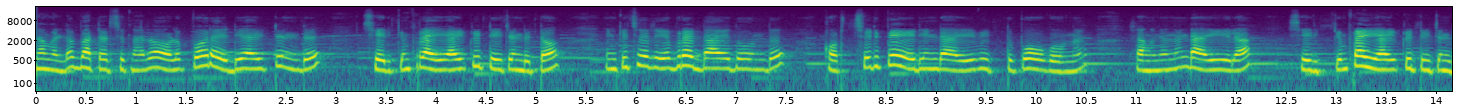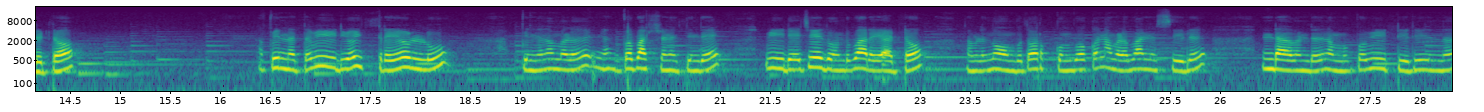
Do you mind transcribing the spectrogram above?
നമ്മളുടെ ബട്ടർ ചിക്കൻ റോൾ ഇപ്പോൾ റെഡി ആയിട്ടുണ്ട്. ശരിക്കും ഫ്രൈ ആയി കിട്ടിയിട്ടുണ്ട് കേട്ടോ എനിക്ക് ചെറിയ ബ്രെഡ് ആയതുകൊണ്ട് കുറച്ചൊരു പേടിയുണ്ടായി വിട്ടു പോകുമെന്ന്. പക്ഷെ അങ്ങനെയൊന്നും ഉണ്ടായില്ല. ശരിക്കും ഫ്രൈ ആയി കിട്ടിയിട്ടുണ്ട് കേട്ടോ അപ്പോൾ ഇന്നത്തെ വീഡിയോ ഇത്രയേ ഉള്ളൂ. പിന്നെ നമ്മൾ ഞാനിപ്പോൾ ഭക്ഷണത്തിന്റെ വീഡിയോ ചെയ്തുകൊണ്ട് പറയാം കേട്ടോ നമ്മൾ നോമ്പ് തുറക്കുമ്പോൾ ഒക്കെ നമ്മളെ മനസ്സിൽ ഉണ്ടാവേണ്ടത് നമ്മളിപ്പോൾ വീട്ടിലിരുന്ന്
